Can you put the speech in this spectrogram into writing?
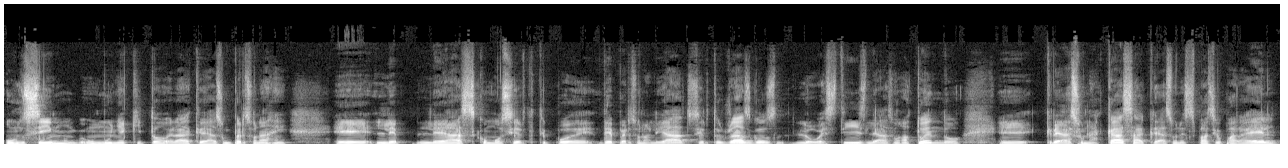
un sim, un muñequito, ¿verdad? Creas un personaje, eh, le, le, das como cierto tipo de, de, personalidad, ciertos rasgos, lo vestís, le das un atuendo, eh, creas una casa, creas un espacio para él,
